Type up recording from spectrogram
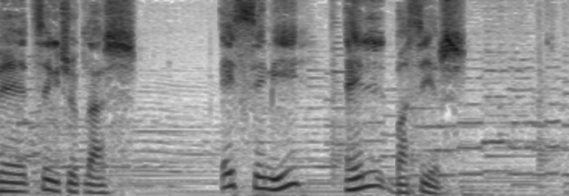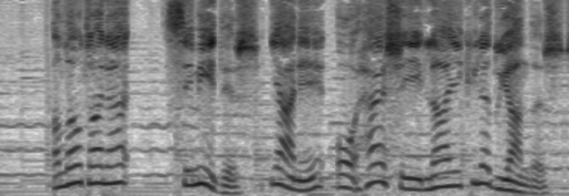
Evet sevgili çocuklar. Es-Semi El Basir. Allahu Teala semidir. Yani o her şeyi layıkıyla duyandır.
